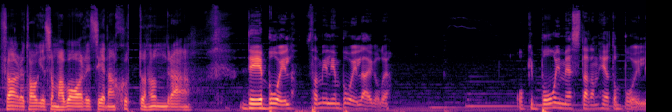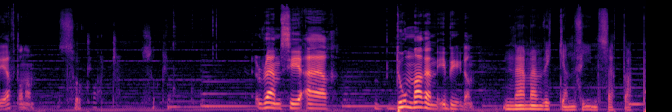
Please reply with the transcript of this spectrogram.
företaget som har varit sedan 1700. Det är Boyle. Familjen Boyle äger det. Och borgmästaren heter Boyle i efternamn. Såklart. Såklart. Ramsey är domaren i bygden. Nej men vilken fin setup.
